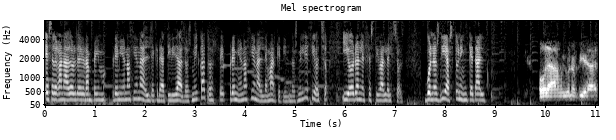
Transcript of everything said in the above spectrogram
Es el ganador del Gran Premio Nacional de Creatividad 2014, Premio Nacional de Marketing 2018 y oro en el Festival del Sol. Buenos días, Tuning, ¿qué tal? Hola, muy buenos días.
